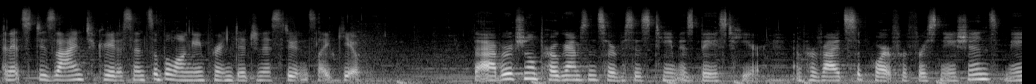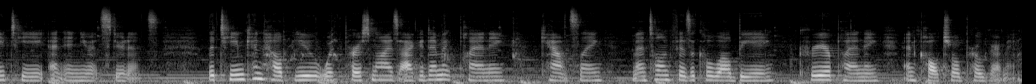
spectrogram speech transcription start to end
and it's designed to create a sense of belonging for Indigenous students like you. The Aboriginal Programs and Services team is based here and provides support for First Nations, Métis, and Inuit students. The team can help you with personalized academic planning, counseling, mental and physical well-being, career planning, and cultural programming.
